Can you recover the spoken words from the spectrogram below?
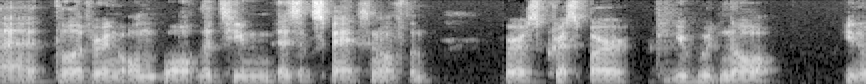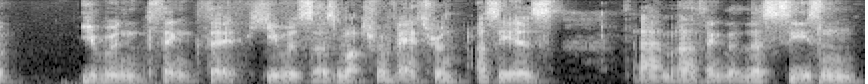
uh, delivering on what the team is expecting of them. Whereas Chris you would not, you know, you wouldn't think that he was as much of a veteran as he is. Um, and I think that this season,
